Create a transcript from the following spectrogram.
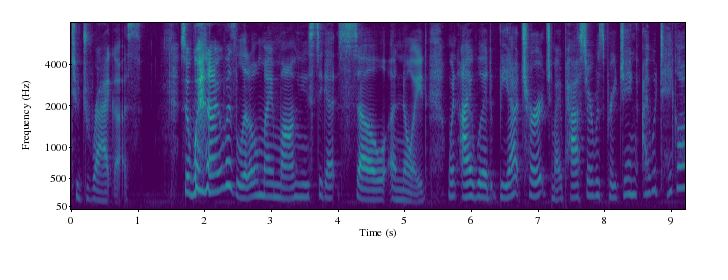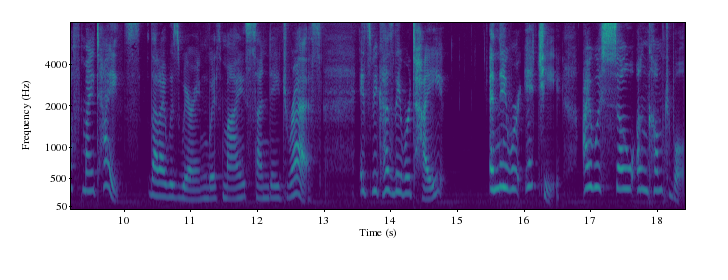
to drag us. So, when I was little, my mom used to get so annoyed. When I would be at church, my pastor was preaching, I would take off my tights that I was wearing with my Sunday dress. It's because they were tight and they were itchy. I was so uncomfortable.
